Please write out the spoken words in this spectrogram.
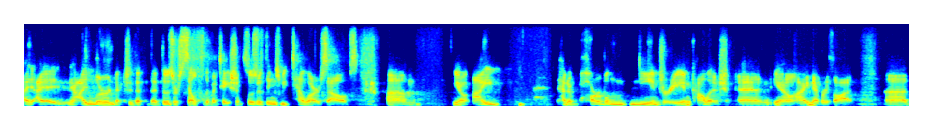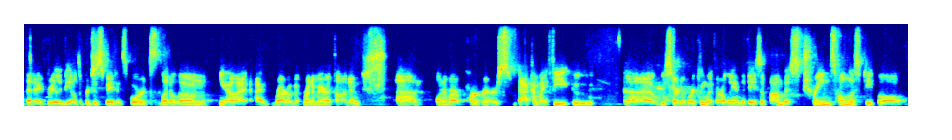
I, I, you know, I learned actually that, that those are self limitations. Those are things we tell ourselves. Um, you know, I had a horrible knee injury in college, and you know I never thought uh, that I'd really be able to participate in sports, let alone you know I, I run, a, run a marathon. And um, one of our partners back on my feet, who uh, we started working with early in the days of Bombas, trains homeless people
